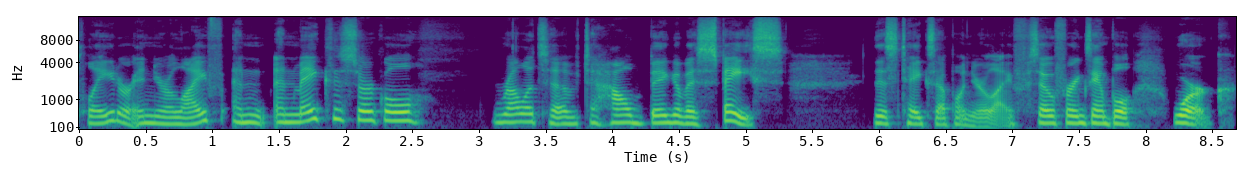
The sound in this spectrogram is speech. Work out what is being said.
plate or in your life and and make the circle relative to how big of a space this takes up on your life. So for example, work.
